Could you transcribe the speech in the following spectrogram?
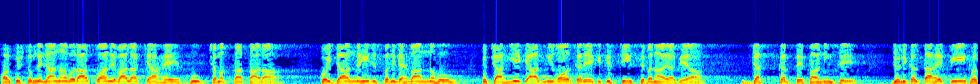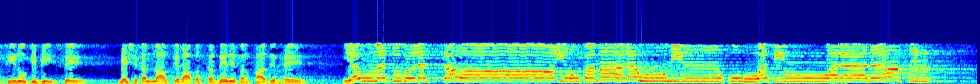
اور کچھ تم نے جانا وہ رات کو آنے والا کیا ہے خوب چمکتا تارا۔ کوئی جان نہیں جس پر نگہبان نہ ہو تو چاہیے کہ آدمی غور کرے کہ کس چیز سے بنایا گیا۔ جس کرتے پانی سے، جو نکلتا ہے پیٹھ اور سینوں کے بیچ سے۔ بے شک اللہ اس کے واپس کر دینے پر قادر ہے۔ یوم تبل السرائر فما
